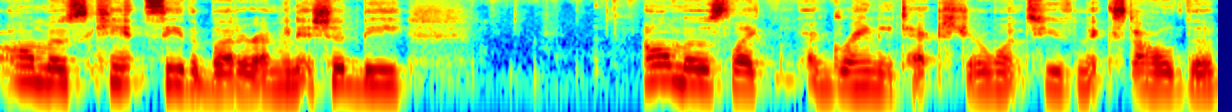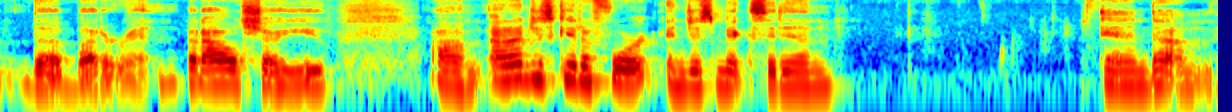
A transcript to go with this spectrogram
almost can't see the butter. I mean, it should be almost like a grainy texture once you've mixed all the, the butter in. But I'll show you. Um, and I just get a fork and just mix it in and um,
